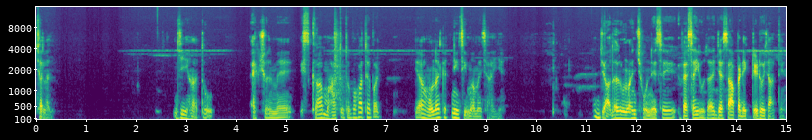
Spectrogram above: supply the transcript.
चलन। जी हाँ तो एक्चुअल में इसका महत्व तो बहुत है, बट यह होना कितनी सीमा में चाहिए? ज़्यादा रोमांच होने से वैसा ही होता है जैसा आप एडिक्टेड हो जाते हैं।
